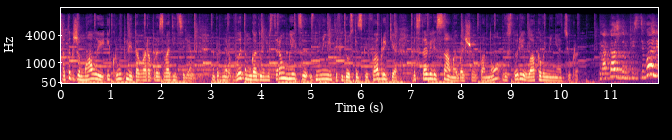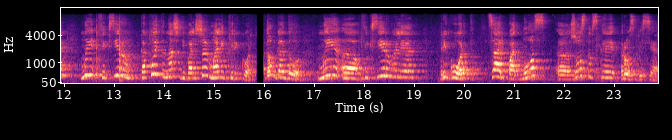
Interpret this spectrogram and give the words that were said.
а также малые и крупные товаропроизводители. Например, в этом году мастера-умельцы знаменитой Федоскинской фабрики представили самое большое панно в истории лаковой миниатюры. На каждом фестивале мы фиксируем какой-то наш небольшой маленький рекорд. В том году мы э, фиксировали рекорд «Царь поднос» э, жестовской росписи.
